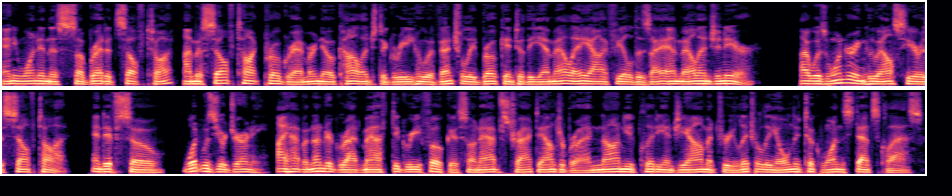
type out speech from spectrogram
Anyone in this subreddit self-taught? I'm a self-taught programmer no college degree who eventually broke into the MLAI field as IML engineer. I was wondering who else here is self-taught, and if so, what was your journey? I have an undergrad math degree focus on abstract algebra and non-Euclidean geometry literally only took one stats class.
